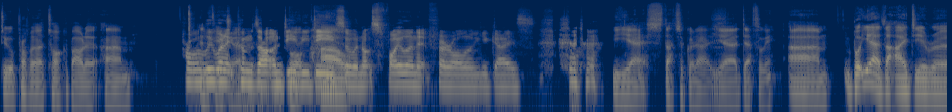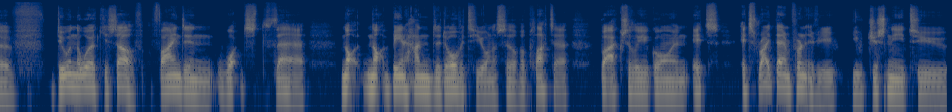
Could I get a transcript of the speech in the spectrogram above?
do a proper talk about it. Um, Probably when it comes out on DVD, how- so we're not spoiling it for all of you guys. Yes, that's a good idea. Yeah, definitely. Um, but yeah, the idea of doing the work yourself, finding what's there, not not being handed over to you on a silver platter, but actually going, it's it's right there in front of you. You just need to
